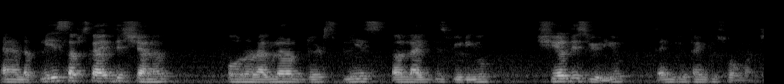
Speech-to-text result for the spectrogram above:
And uh, please subscribe this channel for regular updates please uh, like this video share this video. Thank you thank you so much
